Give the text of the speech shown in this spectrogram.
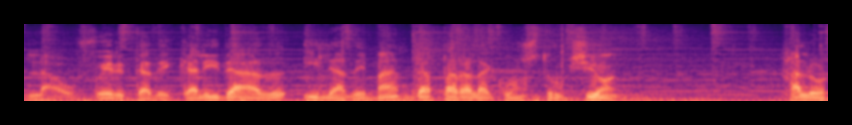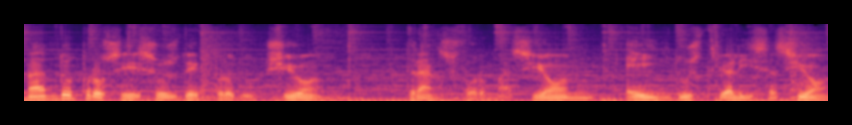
la oferta de calidad y la demanda para la construcción, jalonando procesos de producción, transformación e industrialización,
